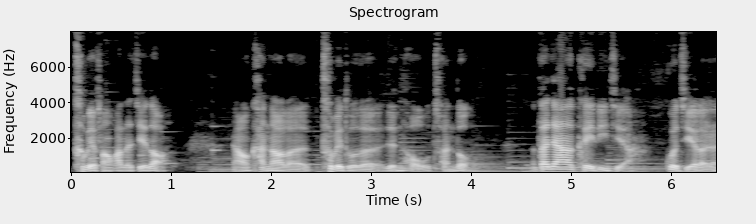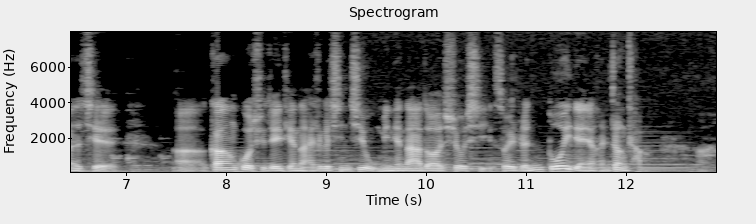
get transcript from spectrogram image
特别繁华的街道，然后看到了特别多的人头攒动，大家可以理解啊。过节了，而且，呃，刚刚过去这一天呢，还是个星期五，明天大家都要休息，所以人多一点也很正常，啊。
